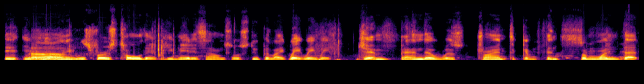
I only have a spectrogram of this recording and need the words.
E- even Uh, though when he was first told it, he made it sound so stupid. Like, wait, wait, wait. Jim Panda was trying to convince someone that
